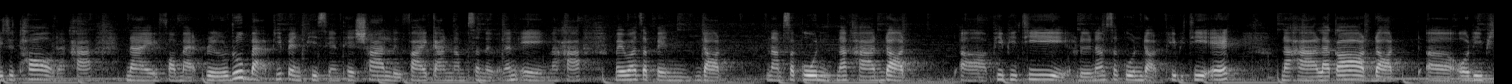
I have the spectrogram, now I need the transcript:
ดิจิทัลนะคะ ใน format หรือรูปแบบที่เป็น Presentation หรือไฟล์การนำเสนอนั่นเองนะคะ ไม่ว่าจะเป็น dot นามสกุลนะคะ dot ppt หรือนามสกุล .pptx นะคะ แล้วก็ .odp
